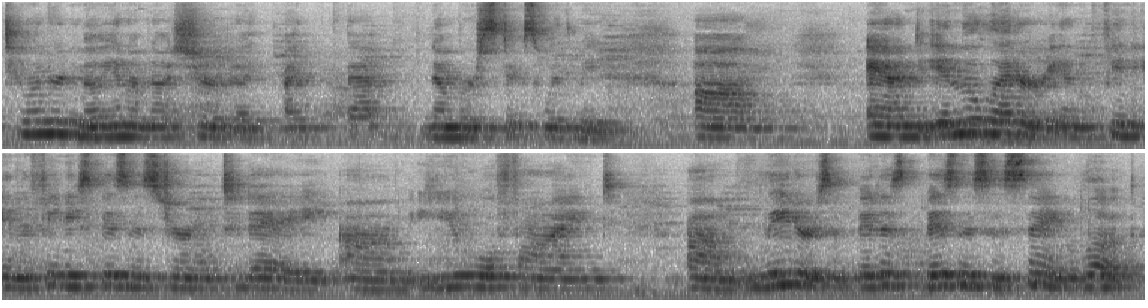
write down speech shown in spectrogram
two hundred million, I'm not sure, but I, I, that number sticks with me. Um, and in the letter in, in the Phoenix Business Journal today, um, you will find um, leaders of business, businesses saying, look,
